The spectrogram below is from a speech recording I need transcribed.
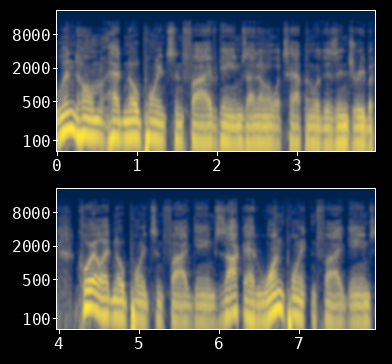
Lindholm had no points in five games. I don't know what's happened with his injury, but Coyle had no points in five games. Zacha had one point in five games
